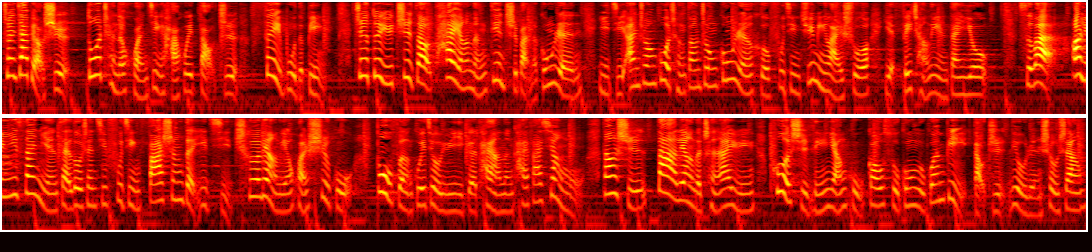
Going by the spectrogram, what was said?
专家表示，多尘的环境还会导致肺部的病，这对于制造太阳能电池板的工人以及安装过程当中工人和附近居民来说也非常令人担忧。此外，二零一三年在洛杉矶附近发生的一起车辆连环事故，部分归咎于一个太阳能开发项目。当时大量的尘埃云迫使羚羊谷高速公路关闭，导致六人受伤。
